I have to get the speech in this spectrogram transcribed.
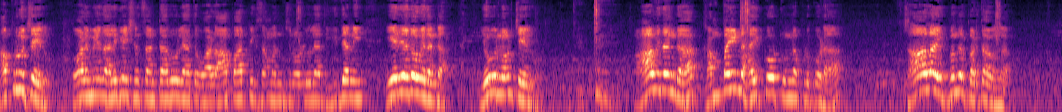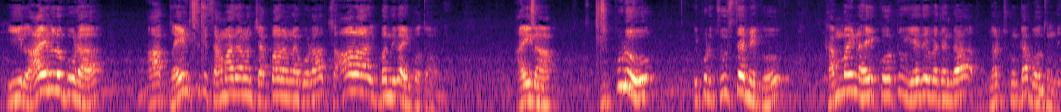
అప్రూవ్ చేయరు. వాళ్ళ మీద అలిగేషన్స్ అంటారు లేకపోతే వాళ్ళు ఆ పార్టీకి సంబంధించిన వాళ్ళు లేకపోతే ఇదని ఏదేదో విధంగా ఎవరినో చేయరు. ఆ విధంగా కంబైన్డ్ హైకోర్టు ఉన్నప్పుడు కూడా చాలా ఇబ్బందులు పడతా ఉన్నారు. ఈ లాయర్లు కూడా ఆ క్లయింట్స్కి సమాధానం చెప్పాలన్నా కూడా చాలా ఇబ్బందిగా అయిపోతా ఉంది. అయినా ఇప్పుడు ఇప్పుడు చూస్తే మీకు కంబైన్డ్ హైకోర్టు ఏదే విధంగా నడుచుకుంటా పోతుంది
